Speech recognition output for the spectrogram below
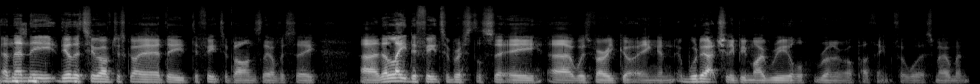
and then the the other two I've just got here: the defeat to Barnsley, obviously. Uh, the late defeat to Bristol City uh, was very gutting and would actually be my real runner up, I think, for worst moment,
